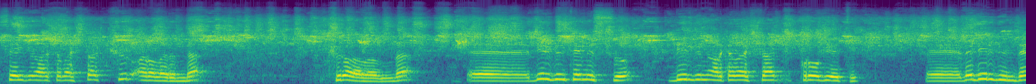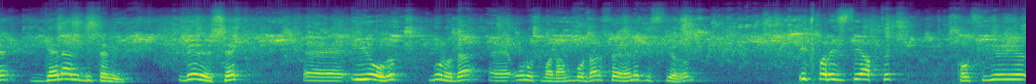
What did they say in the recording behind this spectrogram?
sevgili arkadaşlar kür aralarında kür aralarında e, bir gün temiz su, bir gün arkadaşlar probiyotik e, ve bir günde genel vitamin verirsek e, iyi olur. Bunu da e, unutmadan buradan söylemek istiyorum. İç paraziti yaptık. Koksidiyoyu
